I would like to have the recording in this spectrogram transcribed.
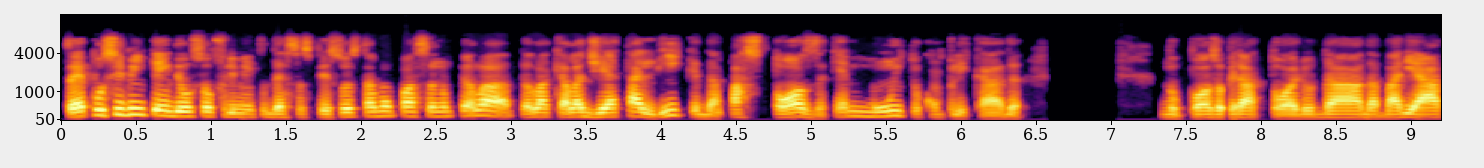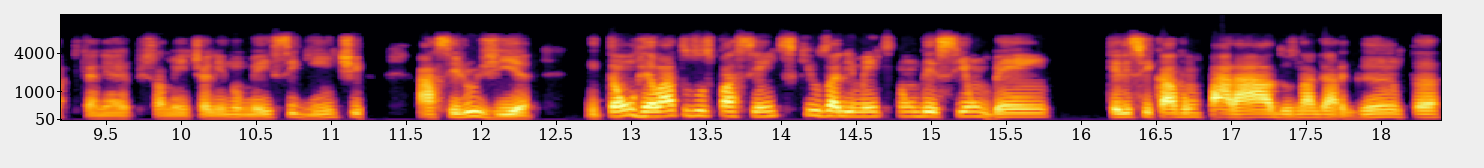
Então é possível entender o sofrimento dessas pessoas que estavam passando pela, pela aquela dieta líquida, pastosa, que é muito complicada no pós-operatório da, da bariátrica, né, principalmente ali no mês seguinte à cirurgia. Então, relatos dos pacientes que os alimentos não desciam bem, que eles ficavam parados na garganta,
